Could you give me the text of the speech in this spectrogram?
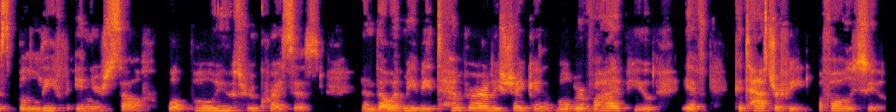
this belief in yourself will pull you through crisis, and though it may be temporarily shaken, will revive you if catastrophe befalls you.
